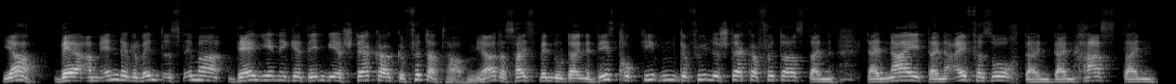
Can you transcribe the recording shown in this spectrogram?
ja, wer am Ende gewinnt, ist immer derjenige, den wir stärker gefüttert haben. Ja, das heißt, wenn du deine destruktiven Gefühle stärker fütterst, dein, dein Neid, deine Eifersucht, dein, dein Hass, dein,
